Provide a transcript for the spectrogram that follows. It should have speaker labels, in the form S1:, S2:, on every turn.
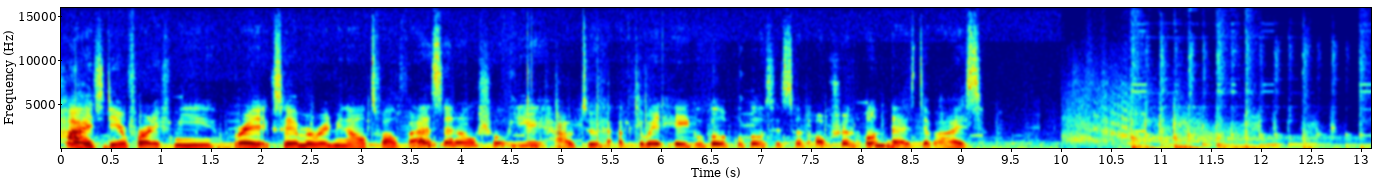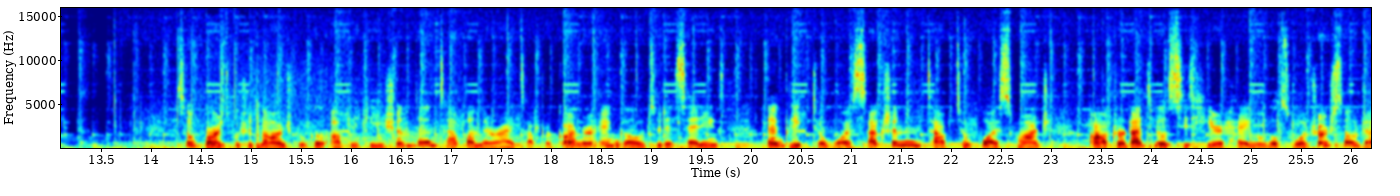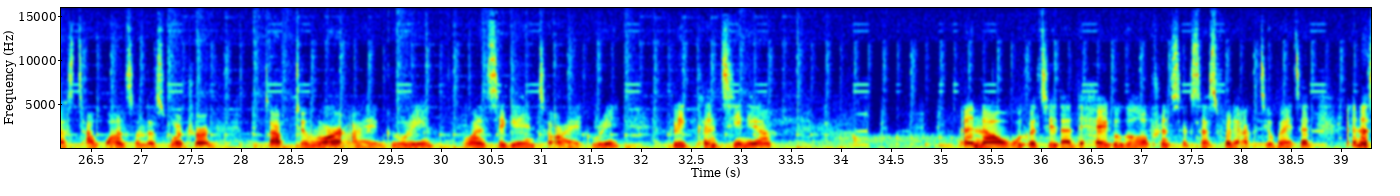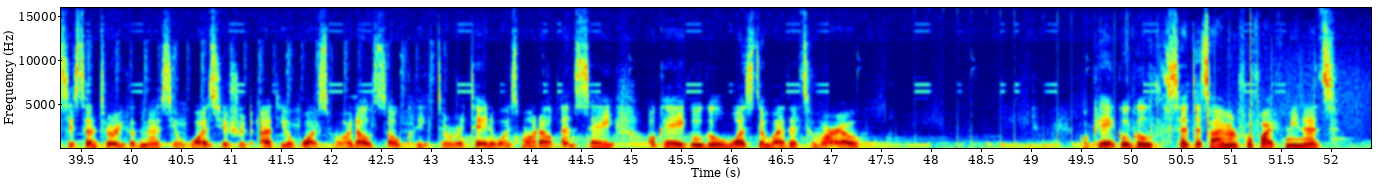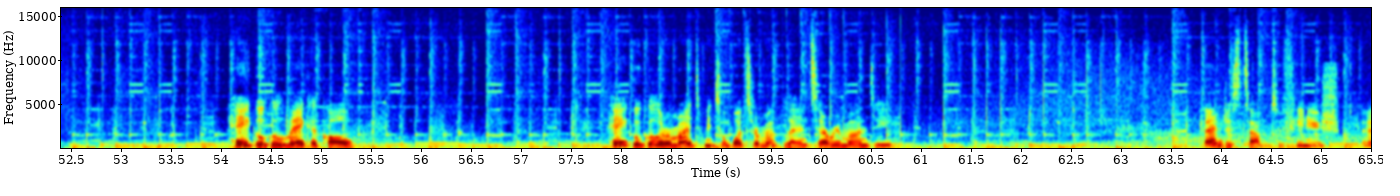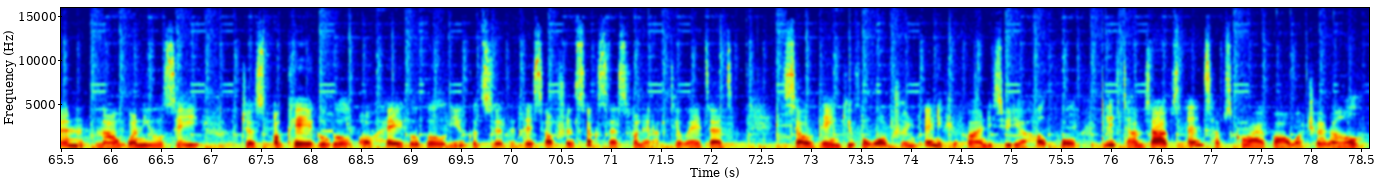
S1: Hi, today in front of me Xiaomi Redmi Note 12s and I'll show you how to activate Hey Google of Google Assistant option on this device. So first we should launch Google application, then tap on the right upper corner and go to the settings, then click to voice section and tap to voice match. After that you'll see here Hey Google switcher, so just tap once on the switcher, tap to more, I agree, once again to I agree, click continue. And now we could see that the Hey Google option successfully activated. And assistant to recognize your voice you should add your voice model. So click to retain voice model and say okay Google what's the weather tomorrow? Okay Google set a timer for 5 minutes Hey Google make a call. Hey Google remind me to water my plants every Monday. Then just tap to finish and now when you'll say just ok google or hey google you could see that this option successfully activated. So thank you for watching and if you find this video helpful leave thumbs up and subscribe our channel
